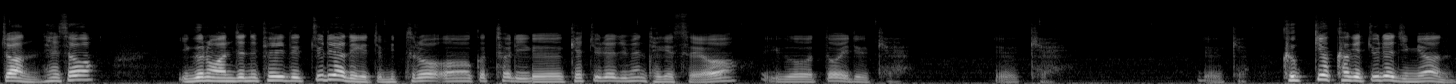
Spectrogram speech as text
짠 해서 이거는 완전히 fade 줄여야 되겠죠 밑으로 어, 끝을 이렇게 줄여주면 되겠어요 이것도 이렇게 이렇게 이렇게 급격하게 줄여지면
